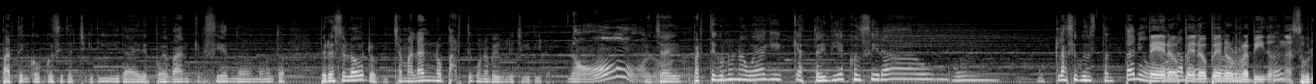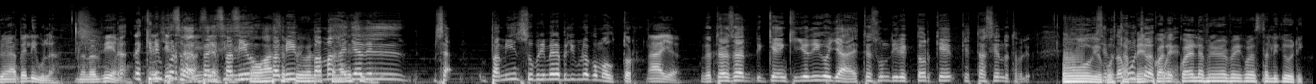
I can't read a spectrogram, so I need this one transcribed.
parten con cositas chiquititas y después van creciendo en un momento. Pero eso es lo otro, que Chamalán no parte con una película chiquitita. No. Parte con una weá que, que hasta hoy día es considerada un, un- un clásico instantáneo. Pero, pero, maestra, pero, weón, repito, no es su primera película. No lo olvidemos. No, es que no Es importa, para, mí, para mí va más allá del... O sea, para mí es su primera película como autor. Ah, ya. ¿cachai? O sea, que, en que yo digo, ya, este es un director que, que está haciendo esta película. Obvio, pues también. ¿Cuál. ¿Cuál es la primera película de Stanley Kubrick?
